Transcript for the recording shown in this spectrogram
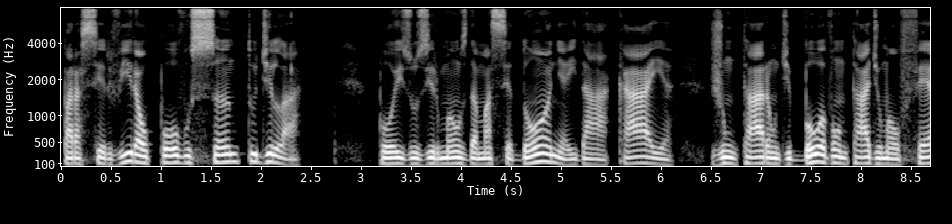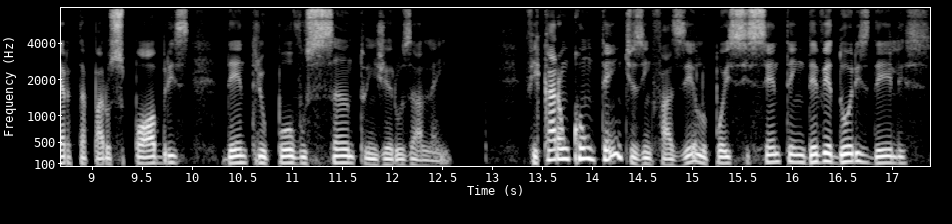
para servir ao povo santo de lá, pois os irmãos da Macedônia e da Acaia juntaram de boa vontade uma oferta para os pobres dentre o povo santo em Jerusalém. Ficaram contentes em fazê-lo, pois se sentem devedores deles,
